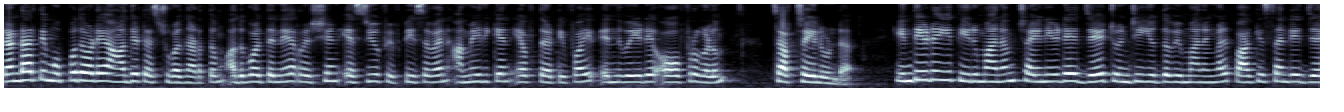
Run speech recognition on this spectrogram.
രണ്ടായിരത്തി മുപ്പതോടെ ആദ്യ ടെസ്റ്റുകൾ നടത്തും. അതുപോലെ തന്നെ Russian S U fifty seven American F thirty five എന്നിവയുടെ ഓഫറുകളും ചർച്ചയിലുണ്ട്. ഇന്ത്യയുടെ ഈ തീരുമാനം ചൈനയുടെ ജെ ട്വന്റി യുദ്ധവിമാനങ്ങൾ പാകിസ്ഥാന്റെ ജെ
